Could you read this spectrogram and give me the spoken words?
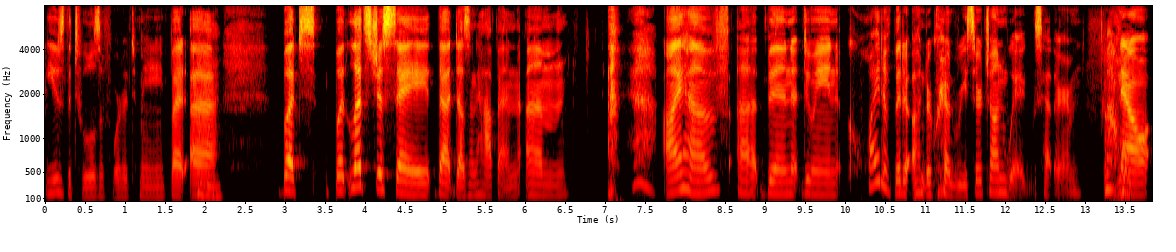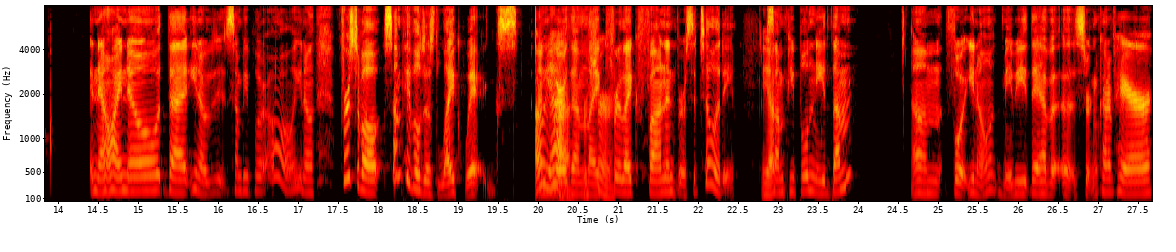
use the tools afforded to me. But uh Mm-hmm. but but let's just say that doesn't happen. Um I have uh, been doing quite a bit of underground research on wigs, Heather. Oh. Now now I know that, you know, some people are oh, you know, first of all, some people just like wigs Oh, and yeah, wear them for like sure. for like fun and versatility. Yep. Some people need them um, for you know maybe they have a, a certain kind of hair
